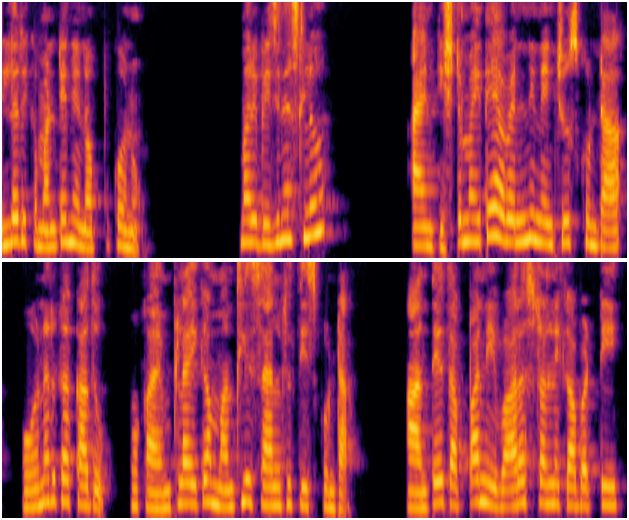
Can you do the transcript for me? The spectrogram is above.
ఇల్లరికమంటే నేను ఒప్పుకోను. మరి బిజినెస్లు? ఆయనకి ఇష్టమైతే అవన్నీ నేను చూసుకుంటా. ఓనర్గా కాదు ఒక ఎంప్లాయీగా మంత్లీ శాలరీ తీసుకుంటా. అంతే తప్ప నీ వారసురాల్ని కాబట్టి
